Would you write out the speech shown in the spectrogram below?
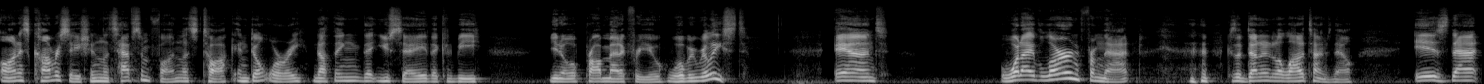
honest conversation. Let's have some fun. Let's talk. And don't worry, nothing that you say that could be, you know, problematic for you will be released. And what I've learned from that, because I've done it a lot of times now, is that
